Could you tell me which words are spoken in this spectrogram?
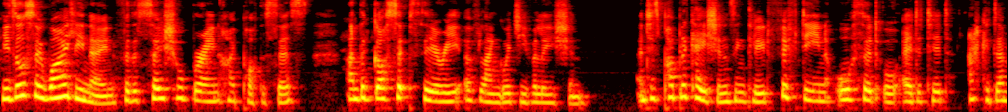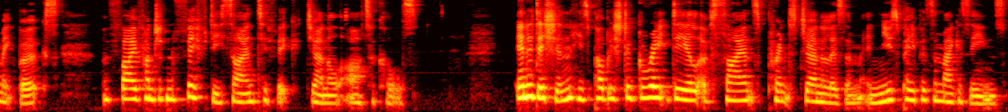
He's also widely known for the social brain hypothesis and the gossip theory of language evolution. And his publications include 15 authored or edited academic books and 550 scientific journal articles. In addition, he's published a great deal of science print journalism in newspapers and magazines,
